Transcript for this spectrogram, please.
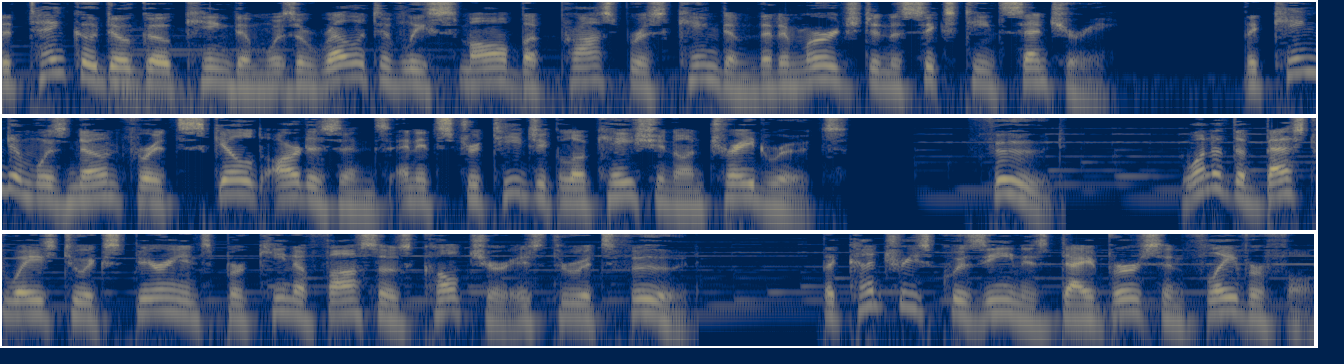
The Tenkodogo kingdom was a relatively small but prosperous kingdom that emerged in the 16th century. The kingdom was known for its skilled artisans and its strategic location on trade routes. Food. One of the best ways to experience Burkina Faso's culture is through its food. The country's cuisine is diverse and flavorful,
